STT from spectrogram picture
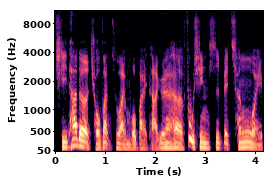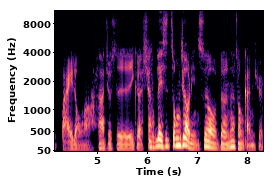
其他的囚犯出来膜拜他。原来他的父亲是被称为白龙啊，那就是一个像类似宗教领袖的那种感觉。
